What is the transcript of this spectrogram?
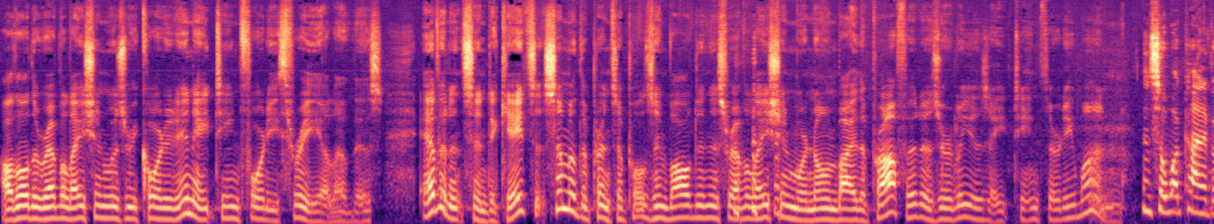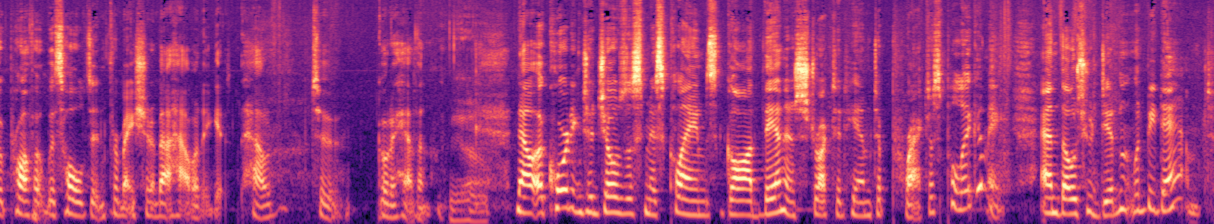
Although the revelation was recorded in 1843, I love this, evidence indicates that some of the principles involved in this revelation were known by the prophet as early as 1831. And so, what kind of a prophet withholds information about how to get how to go to heaven? Yeah. Now, according to Joseph Smith's claims, God then instructed him to practice polygamy, and those who didn't would be damned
